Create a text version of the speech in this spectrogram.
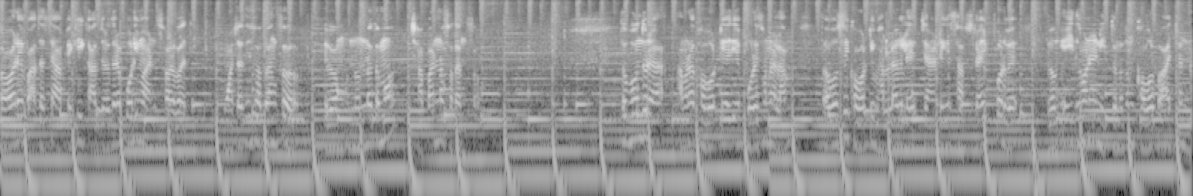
শহরে বাতাসে আপেক্ষিক আর্দ্রতার পরিমাণ সর্বাধিক, পঁচাশি শতাংশ এবং ন্যূনতম ছাপান্ন শতাংশ। তো বন্ধুরা, আমরা খবরটি আজকে পড়ে শোনালাম। তো অবশ্যই খবরটি ভালো লাগলে চ্যানেলটিকে সাবস্ক্রাইব করবে এবং এই ধরনের নিত্য নতুন খবর পাওয়ার জন্য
